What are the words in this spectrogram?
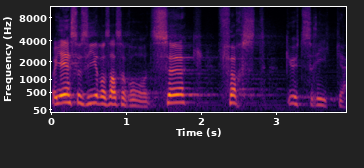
Og Jesus gir oss altså råd. Søk først Guds rike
